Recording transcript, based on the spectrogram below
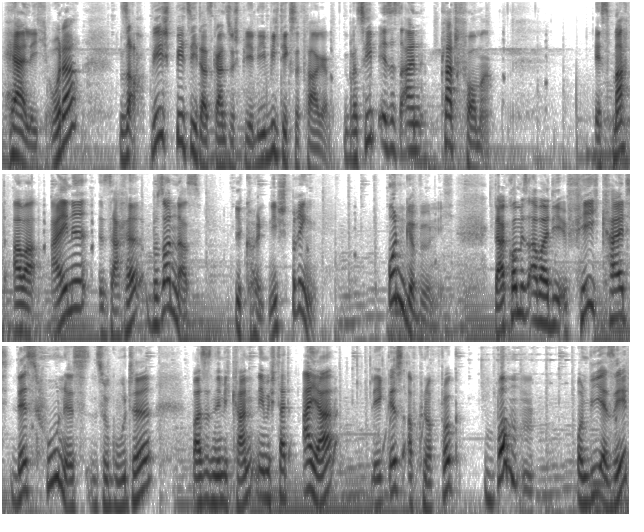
Herrlich, oder? So, wie spielt sich das ganze Spiel? Die wichtigste Frage. Im Prinzip ist es ein Plattformer. Es macht aber eine Sache besonders. Ihr könnt nicht springen. Ungewöhnlich. Da kommt es aber die Fähigkeit des Huhnes zugute, was es nämlich kann, nämlich statt Eier legt es auf Knopfdruck Bomben. Und wie ihr seht,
